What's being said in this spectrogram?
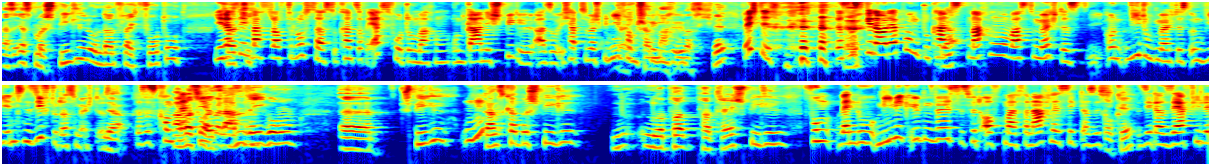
Also erstmal Spiegel und dann vielleicht Foto. Je Das heißt, nachdem, was du drauf du Lust hast. Du kannst auch erst Foto machen und gar nicht Spiegel. Also ich habe zum Beispiel nie ich, vom ich kann Spiegel machen, geübt. was ich will. Richtig. Das ist genau der Punkt. Du kannst Ja. machen, was du möchtest und wie du möchtest und wie intensiv du das möchtest. Ja. Das ist komplett Aber so als überlassen. Anregung, äh, Spiegel, Mhm. Ganzkörperspiegel, nur, nur Por Porträtspiegel. Fun- Wenn du Mimik üben willst, das wird oft mal vernachlässigt. Also ich Okay. sehe da sehr viele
